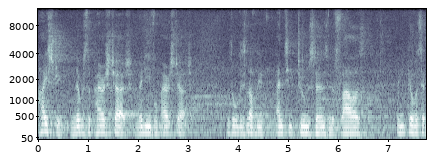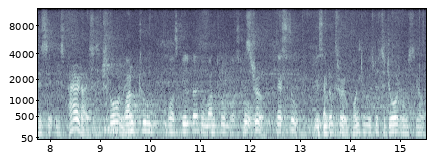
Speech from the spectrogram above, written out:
high street, and there was the parish church, medieval parish church, with all these lovely antique tombstones and the flowers. And Gilbert said, it's, it's paradise, it's extraordinary. One tomb was Gilbert and one tomb was George. That's true. That's true. Yes, we looked through. One tomb was Mr. George, one was the other.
